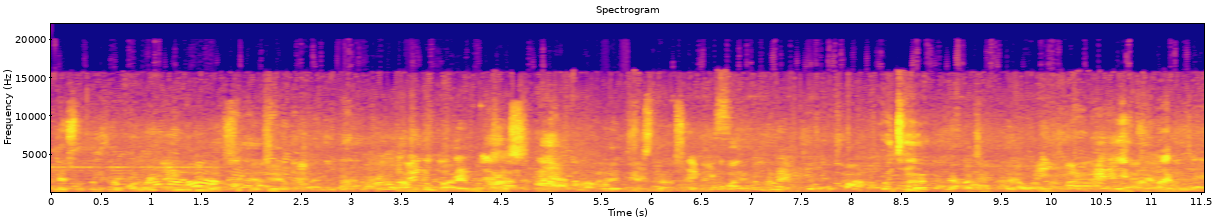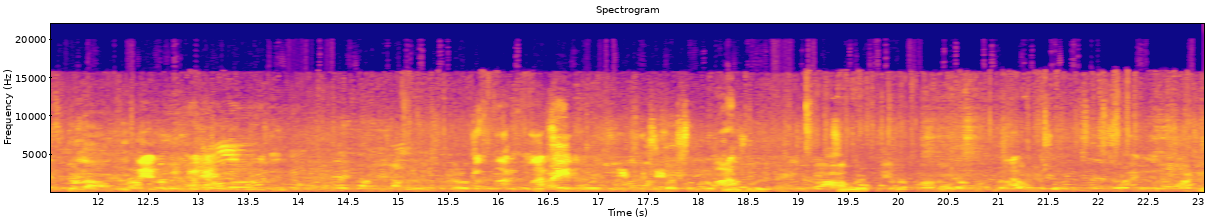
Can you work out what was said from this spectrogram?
અને સ્વતંત્ર પર્વ એક એવો દિવસ છે કે જે આમ તો બારે માસ આપણે દેશના ભારતને આઝાદ કરાવવા જેમણે મોટું યોગદાન આપ્યું એવા સુભાષચંદ્ર બોઝ હોય જેઓએ પોતાના પ્રાણની આહુતિ આજે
